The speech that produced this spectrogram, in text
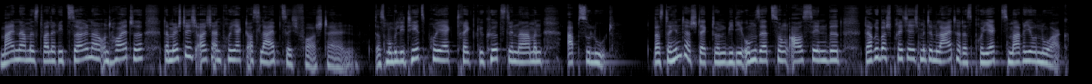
Mein Name ist Valerie Zöllner und heute, da möchte ich euch ein Projekt aus Leipzig vorstellen. Das Mobilitätsprojekt trägt gekürzt den Namen Absolut. Was dahinter steckt und wie die Umsetzung aussehen wird, darüber spreche ich mit dem Leiter des Projekts Mario Noack.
